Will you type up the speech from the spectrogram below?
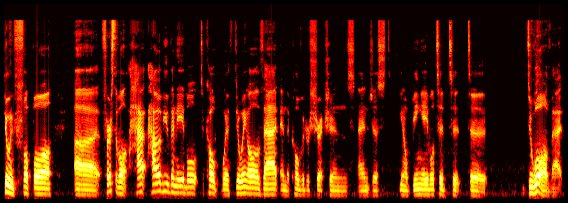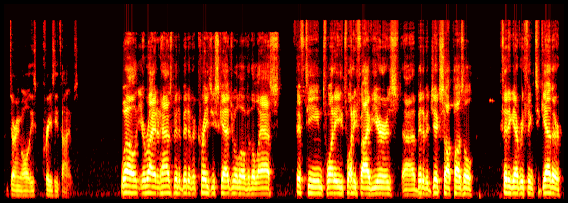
doing football. Uh, first of all, how how have you been able to cope with doing all of that and the COVID restrictions and just you know being able to to to do all of that during all these crazy times? Well, you're right. It has been a bit of a crazy schedule over the last 15, 20, 25 years, uh, a bit of a jigsaw puzzle fitting everything together.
